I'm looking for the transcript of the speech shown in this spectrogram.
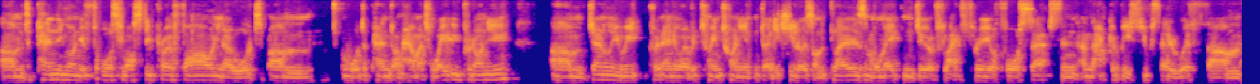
Um, depending on your force velocity profile, you know, will, um, will depend on how much weight we put on you. Um, generally, we put anywhere between 20 and 30 kilos on the players, and we'll make them do it for like three or four sets, and, and that could be supersetted with um,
